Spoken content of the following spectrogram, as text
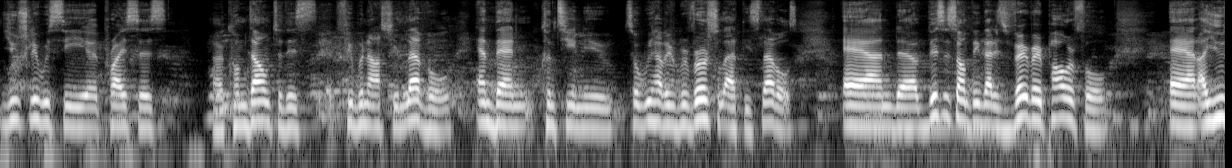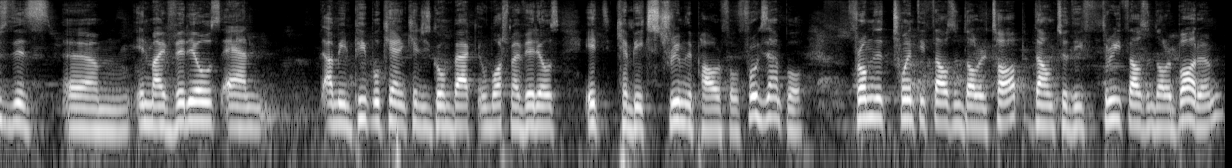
usually we see uh, prices uh, come down to this Fibonacci level and then continue. So we have a reversal at these levels, and uh, this is something that is very very powerful. And I use this um, in my videos, and I mean people can can just go back and watch my videos. It can be extremely powerful. For example, from the twenty thousand dollar top down to the three thousand dollar bottom,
